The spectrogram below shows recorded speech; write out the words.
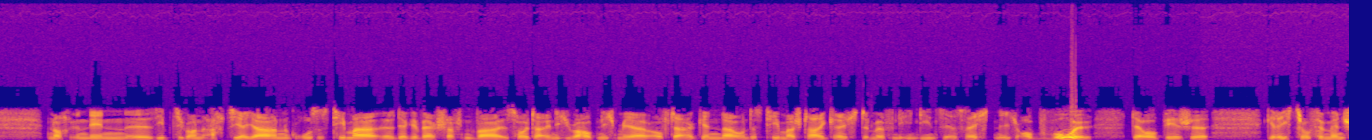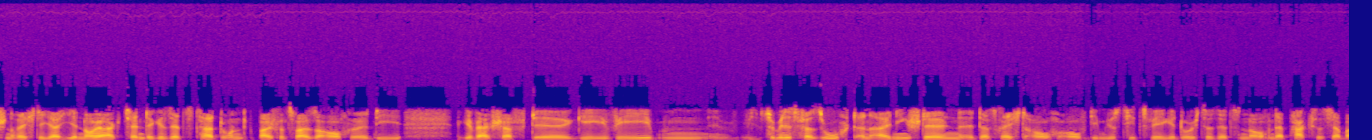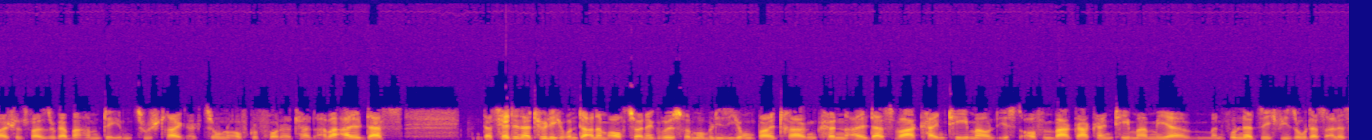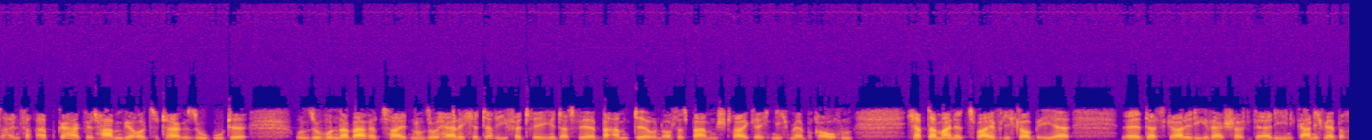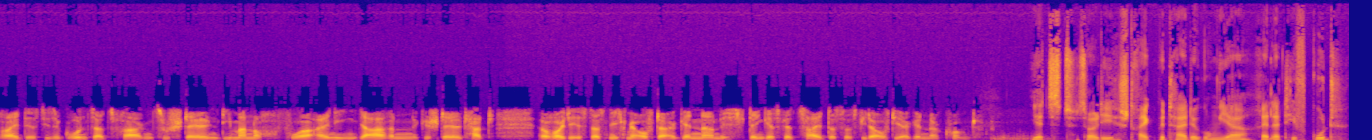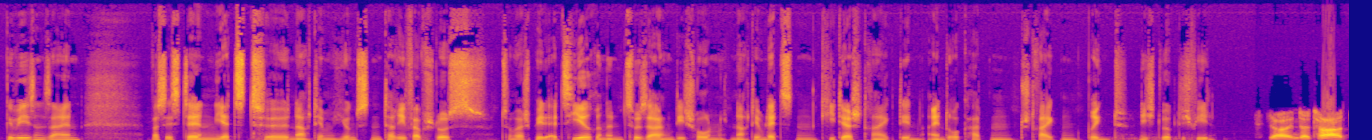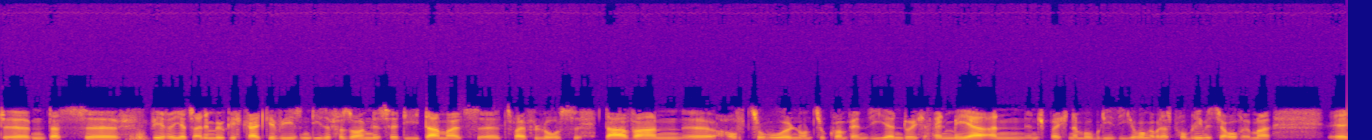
noch in den äh, 70er und 80er Jahren ein großes Thema äh, der Gewerkschaften war, ist heute eigentlich überhaupt nicht mehr auf der Agenda und das Thema Streikrecht im öffentlichen Dienst erst recht nicht, obwohl der Europäische Gerichtshof für Menschenrechte ja hier neue Akzente gesetzt hat und beispielsweise auch äh, die Gewerkschaft äh, GEW äh, zumindest versucht, an einigen Stellen äh, das Recht auch auf dem Justizwege durchzusetzen, auch in der Praxis ja beispielsweise sogar Beamte eben zu Streikaktionen aufgefordert hat. Aber all das das hätte natürlich unter anderem auch zu einer größeren Mobilisierung beitragen können. All das war kein Thema und ist offenbar gar kein Thema mehr. Man wundert sich, wieso das alles einfach abgehakt wird. Haben wir heutzutage so gute und so wunderbare Zeiten und so herrliche Tarifverträge, dass wir Beamte und auch das Beamtenstreikrecht nicht mehr brauchen? Ich habe da meine Zweifel. Ich glaube eher, dass gerade die Gewerkschaft Verdi gar nicht mehr bereit ist, diese Grundsatzfragen zu stellen, die man noch vor einigen Jahren gestellt hat. Äh, heute ist das nicht mehr auf der Agenda und ich denke, es wird Zeit, dass das wieder auf die Agenda kommt. Jetzt soll die Streikbeteiligung ja relativ gut gewesen sein. Was ist denn jetzt äh, nach dem jüngsten Tarifabschluss zum Beispiel Erzieherinnen zu sagen, die schon nach dem letzten Kita-Streik den Eindruck hatten, Streiken bringt nicht wirklich viel? Ja, in der Tat. Ähm, das äh, wäre jetzt eine Möglichkeit gewesen, diese Versäumnisse, die damals äh, zweifellos da waren, äh, aufzuholen und zu kompensieren durch ein Mehr an entsprechender Mobilisierung. Aber das Problem ist ja auch immer,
